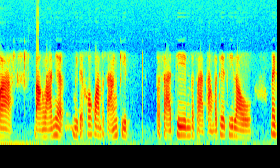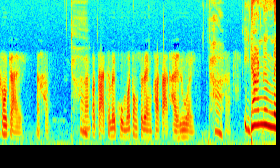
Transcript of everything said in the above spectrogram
ว่าบางร้านเนี่ย มีแต่ข้อความภาษาอังกฤษ ภาษาจีน ภาษาต่างประเทศที่เราไม่เข้าใจนะครับดังนั้นประกาศก็เลยคุมว่าต้องแสดงภาษาไทยด้วยค่ะ อีกด้านหนึ่งใน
